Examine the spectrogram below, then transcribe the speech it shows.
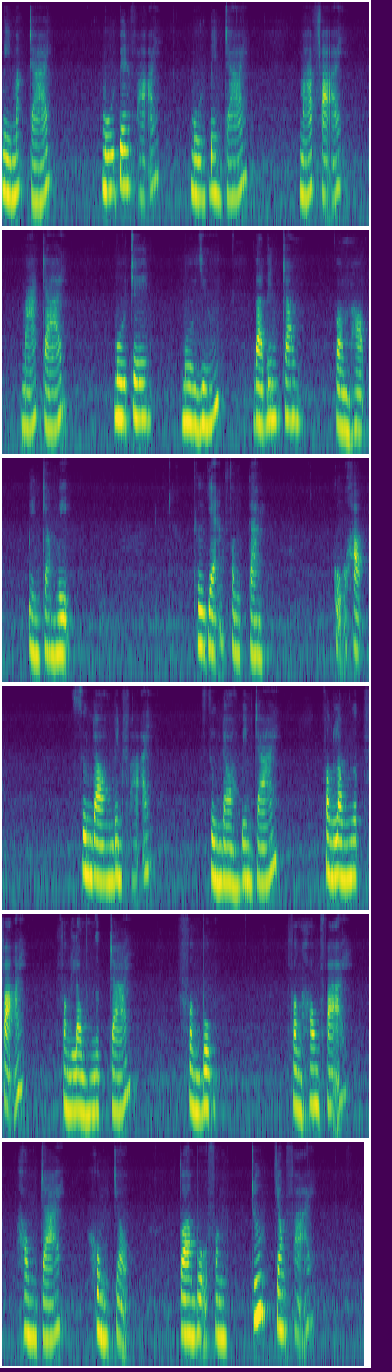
mi mắt trái. Mũi bên phải, mũi bên trái. Má phải, má trái. Môi trên môi dưới. Và bên trong, vòng họng bên trong miệng. Thư giãn phần cằm cổ họng xương đòn bên phải, xương đòn bên trái. Phần lồng ngực phải, phần lồng ngực trái. Phần bụng, phần hông phải, hông trái, khung chậu. Toàn bộ phần trước chân phải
